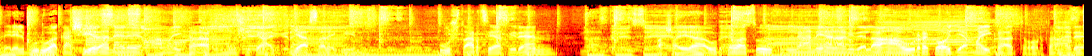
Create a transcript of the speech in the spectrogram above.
Bere helburuak hasieran ere jamaikar musika jazarekin ustartzea ziren, pasadira urte batzuk lanean ari dela aurreko jamaikat hortan ere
